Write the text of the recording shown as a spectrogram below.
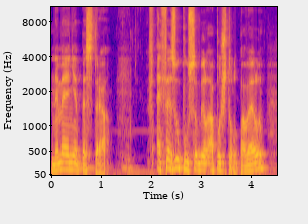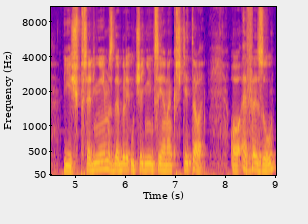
neméně pestrá. V Efezu působil apoštol Pavel, již před ním zde byli učedníci Jana Křtitele – O Efezu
